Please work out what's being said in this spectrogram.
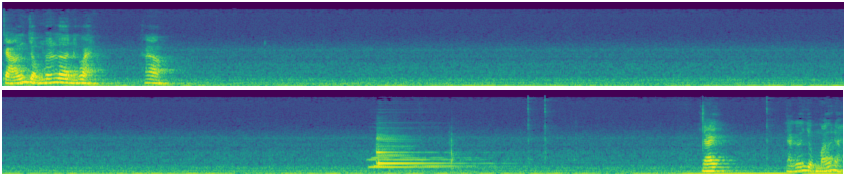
Chở ứng dụng nó lên nữa các bạn. Thấy không? Đây. Là cái ứng dụng mới này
